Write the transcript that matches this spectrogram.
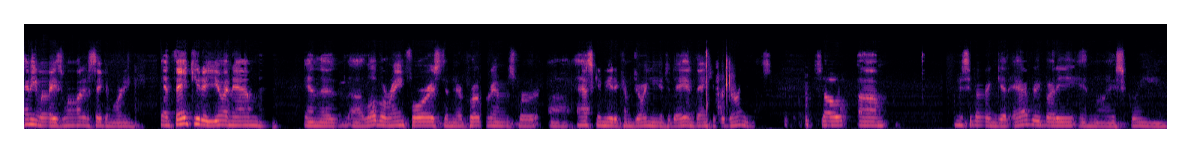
anyways, wanted to say good morning. And thank you to UNM and the uh, Lobo Rainforest and their programs for uh, asking me to come join you today. And thank you for joining us. So um, let me see if I can get everybody in my screen.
